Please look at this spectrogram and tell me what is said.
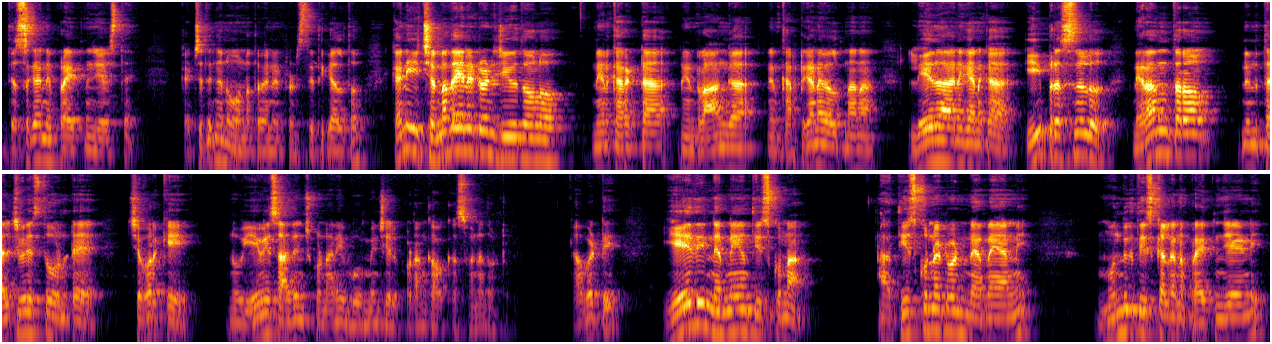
దిశగా నీ ప్రయత్నం చేస్తే ఖచ్చితంగా నువ్వు ఉన్నతమైనటువంటి స్థితికి వెళ్తావు. కానీ ఈ చిన్నదైనటువంటి జీవితంలో నేను కరెక్టా? నేను రాంగా? నేను కరెక్ట్గానే వెళ్తున్నానా? లేదా అని గనక ఈ ప్రశ్నలు నిరంతరం నిన్ను తలిచివేస్తూ ఉంటే చివరికి నువ్వు ఏమీ సాధించకుండా ఈ భూమి నుంచి వెళ్ళిపోవడానికి అవకాశం అనేది ఉంటుంది. కాబట్టి ఏది నిర్ణయం తీసుకున్నా ఆ తీసుకున్నటువంటి నిర్ణయాన్ని ముందుకు తీసుకెళ్ళడానికి ప్రయత్నం చేయండి.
